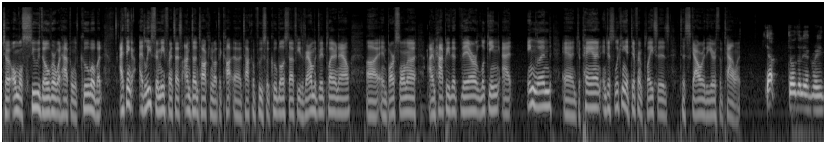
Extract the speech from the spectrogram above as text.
to almost soothe over what happened with Kubo. But I think at least for me, Francesc, I'm done talking about the uh, Kubo stuff. He's a Real Madrid player now, uh, and Barcelona. I'm happy that they're looking at England and Japan and just looking at different places to scour the earth of talent. Yep, totally agreed.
